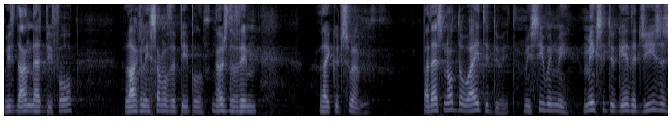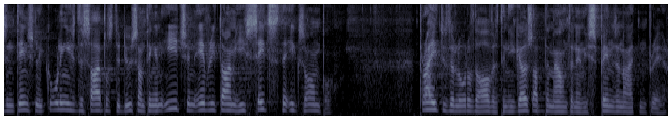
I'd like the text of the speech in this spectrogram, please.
We've done that before. Luckily, some of the people, most of them, they could swim. But that's not the way to do it. We see when we mix it together, Jesus intentionally calling his disciples to do something, and each and every time he sets the example. Pray to the Lord of the harvest, and he goes up the mountain and he spends a night in prayer.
